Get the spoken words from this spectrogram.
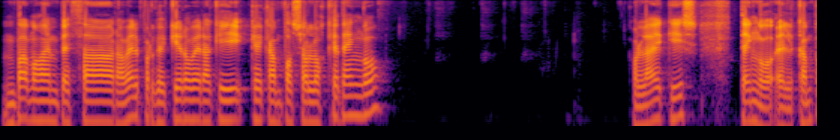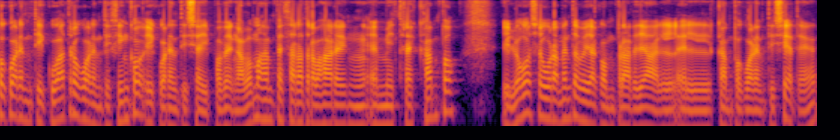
Vamos a empezar a ver, porque quiero ver aquí qué campos son los que tengo. Con la X tengo el campo 44, 45 y 46. Pues venga, vamos a empezar a trabajar en, mis tres campos. Y luego seguramente voy a comprar ya el, campo 47. ¿eh?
